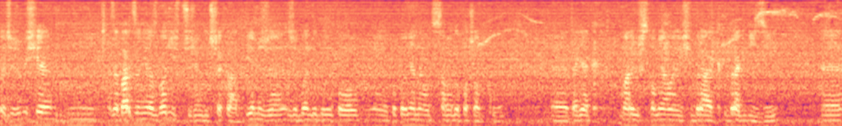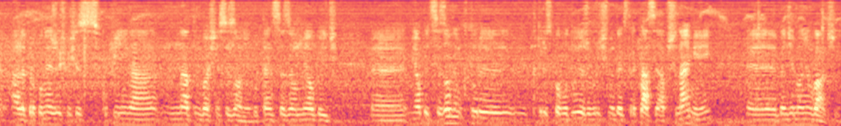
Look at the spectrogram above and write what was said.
Słuchajcie, żeby się mm, za bardzo nie rozwodzić w przeciągu trzech lat. Wiemy, że, że błędy były po, e, popełniane od samego początku. E, Tak jak Mariusz wspomniałeś, brak, brak wizji. E, Ale proponuję, żebyśmy się skupili na, na tym właśnie sezonie, bo ten sezon miał być, miał być sezonem, który, który spowoduje, że wrócimy do Ekstraklasy, a przynajmniej będziemy o nią walczyć.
